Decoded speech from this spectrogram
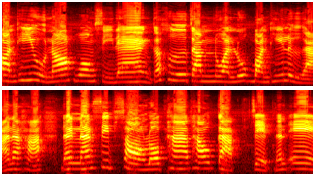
บอลที่อยู่นอกวงสีแดงก็คือจำนวนลูกบอลที่เหลือนะคะ ดังนั้น 12 ลบ 5 เท่ากับ 7 นั่นเอง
